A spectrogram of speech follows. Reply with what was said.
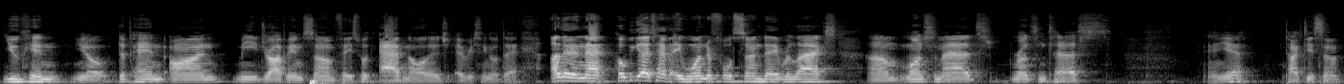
you can, you know, depend on me dropping some Facebook ad knowledge every single day. Other than that, hope you guys have a wonderful Sunday. Relax, um, launch some ads, run some tests, and yeah, talk to you soon.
